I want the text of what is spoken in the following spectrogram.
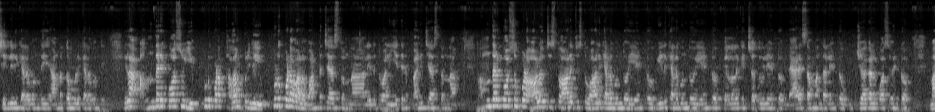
చెల్లెలకి ఎలాగుంది అన్న తమ్ముడికి ఎలాగుంది ఇలా అందరి కోసం ఎప్పుడు కూడా తలంపులు ఎప్పుడు కూడా వాళ్ళు వంట చేస్తున్నా లేదంటే వాళ్ళు ఏదైనా పని చేస్తున్నా అందరి కోసం కూడా ఆలోచిస్తూ ఆలోచిస్తూ వాళ్ళకి ఎలాగుందో ఏంటో వీళ్ళకి ఎలాగుందో ఏంటో పిల్లలకి చదువులు ఏంటో మ్యారేజ్ సంబంధాలు ఏంటో ఉద్యోగాల కోసం ఏంటో మా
